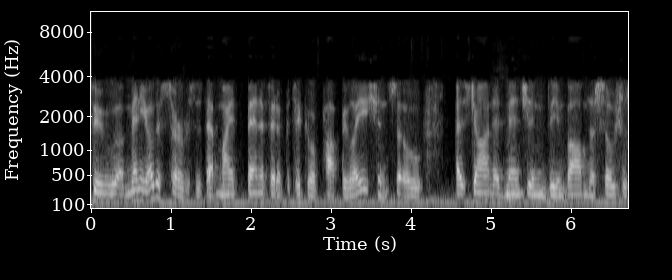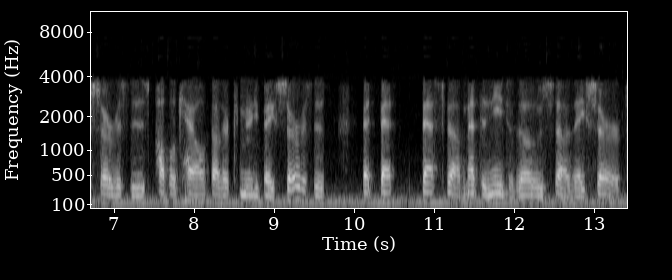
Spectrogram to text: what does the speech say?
to uh, many other services that might benefit a particular population. So, as John had mentioned, the involvement of social services, public health, other community-based services that best uh, met the needs of those uh, they served.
